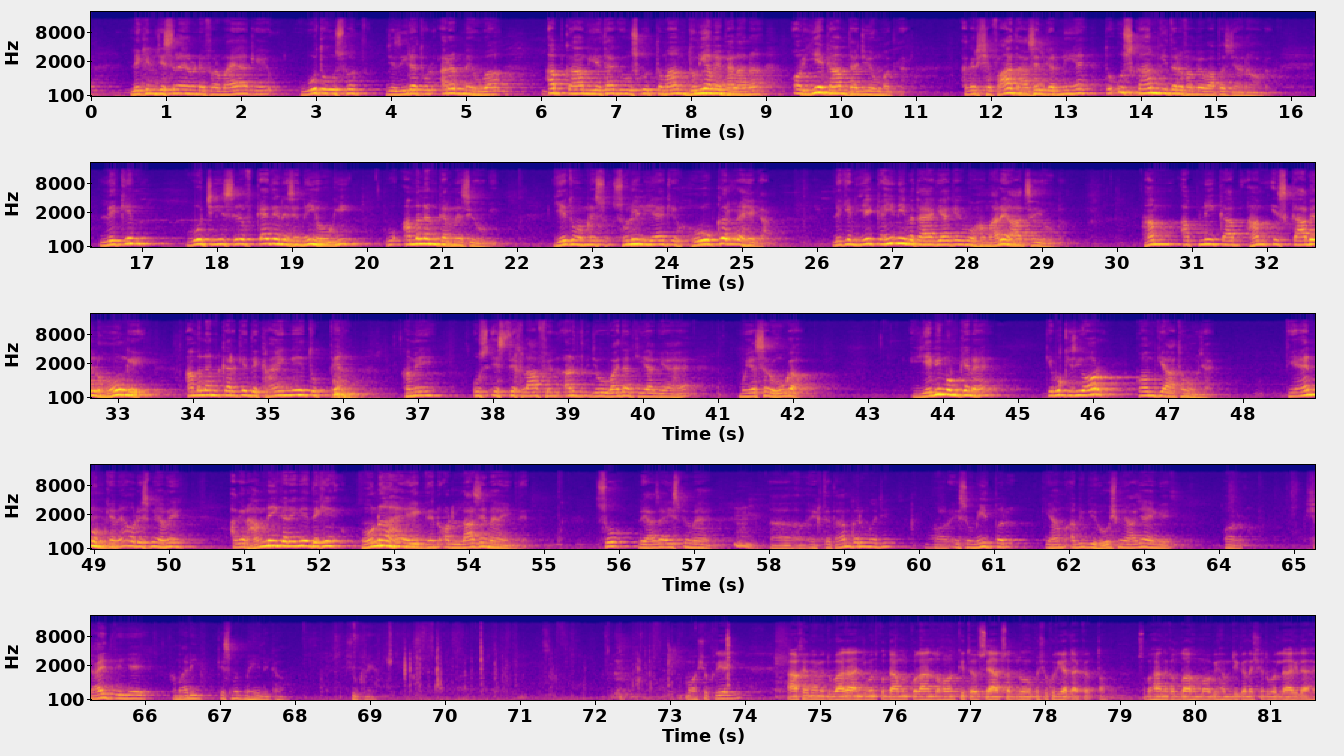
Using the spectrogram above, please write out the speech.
लेकिन जिस तरह इन्होंने फरमाया कि वो तो उस वक्त जजीरतुल अरब में हुआ अब काम ये था कि उसको तमाम दुनिया में फैलाना, और ये काम था जी उम्मत का। अगर शफात हासिल करनी है तो उस काम की तरफ़ हमें वापस जाना होगा। लेकिन वो चीज़ सिर्फ़ कह देने से नहीं होगी, वो अमलन करने से होगी। ये तो हमने सुन ही लिया है कि होकर रहेगा, लेकिन ये कहीं नहीं बताया गया कि वो हमारे हाथ से ही होगा। हम अपनी काब, हम इस काबिल होंगे अमलन करके दिखाएँगे तो फिर हमें उस इस्तलाफ अर्द जो वायदा किया गया है मैसर होगा। ये भी मुमकिन है कि वो किसी और कौम के हाथों हो जाए। ये एन मुमकिन है और इसमें हमें अगर हम नहीं करेंगे देखें होना है एक दिन और लाजिम है एक दिन। सो, लिहाजा इस पर मैं अख्ताम करूँगा जी और इस उम्मीद पर कि हम अभी भी होश में आ जाएँगे। और शायद कि ये हमारी किस्मत में ही लिखा हो। शुक्रिया। बहुत शुक्रिया जी। आखिर में मैं दोबारा अंजुमन कुरान लाहौर की तरफ़ से आप सब लोगों का शुक्रिया अदा करता हूँ। सुबहानक अल्लाहुम्मा बिहम्दिका नशहदु अल्ला इलाहा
